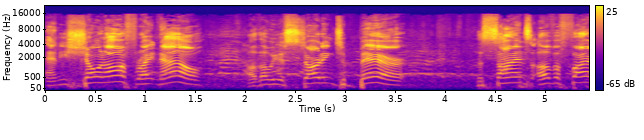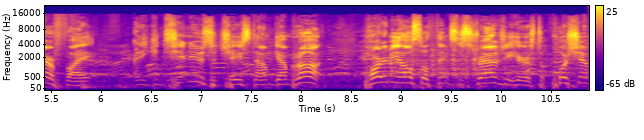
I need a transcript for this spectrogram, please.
And he's showing off right now, although he is starting to bear the signs of a firefight, and he continues to chase down Gamrot. Part of me also thinks the strategy here is to push him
